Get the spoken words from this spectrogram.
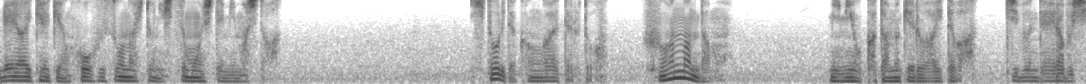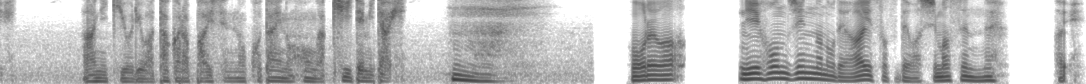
恋愛経験豊富そうな人に質問してみました。一人で考えてると不安なんだもん。耳を傾ける相手は自分で選ぶし。兄貴よりは宝パイセンの答えの方が聞いてみたい俺は日本人なので挨拶ではしませんね。はい。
